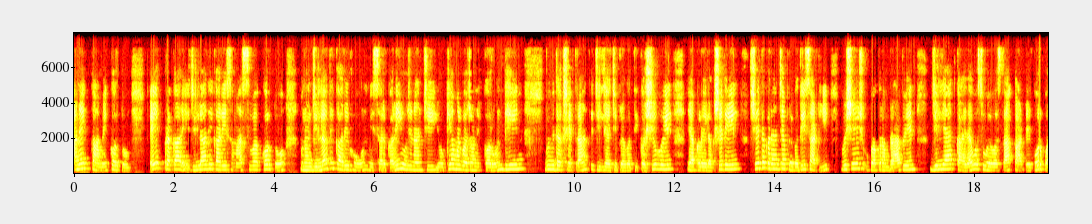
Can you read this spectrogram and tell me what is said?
अनेक कामे करतो. एक प्रकारे जिल्हाधिकारी समाजसेवा करतो म्हणून जिल्हाधिकारी होऊन मी सरकारी योजनांची योग्य अंमलबजावणी करून घेईन. विविध क्षेत्रात जिल्ह्याची प्रगती कशी होईल याकडे लक्ष देईल. शेतकऱ्यांच्या प्रगतीसाठी विशेष उपक्रम राबवेन. जिल्ह्यात कायदा व सुव्यवस्था काटेकोरपणे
